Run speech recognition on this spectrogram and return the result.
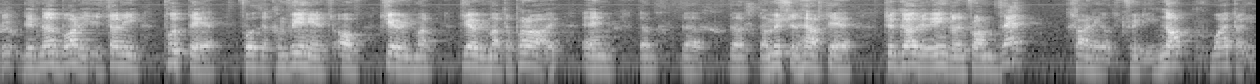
See, there's no body. It's only put there for the convenience of Jerry, Jerry Mateparae and the, the, the, the mission house there to go to England from that signing of the treaty, not Waitangi.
